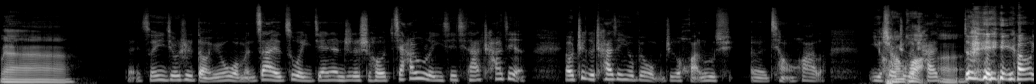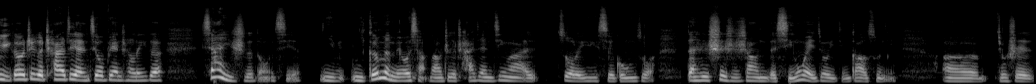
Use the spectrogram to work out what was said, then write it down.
啊，对，所以就是等于我们在做一件认知的时候加入了一些其他插件，然后这个插件又被我们这个环路去呃强化了，以后这个插对，然后以后这个插件就变成了一个下意识的东西，你你根本没有想到这个插件进来做了一些工作，但是事实上你的行为就已经告诉你。呃，就是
